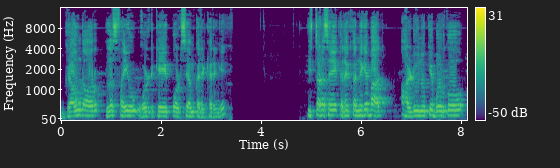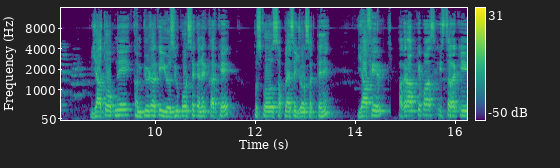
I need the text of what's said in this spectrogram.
ग्राउंड और प्लस फाइव वोल्ट के पोर्ट से हम कनेक्ट करेंगे। इस तरह से कनेक्ट करने के बाद आर्डिनो के बोर्ड को या तो अपने कंप्यूटर के यूएसबी पोर्ट से कनेक्ट करके उसको सप्लाई से जोड़ सकते हैं, या फिर अगर आपके पास इस तरह की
